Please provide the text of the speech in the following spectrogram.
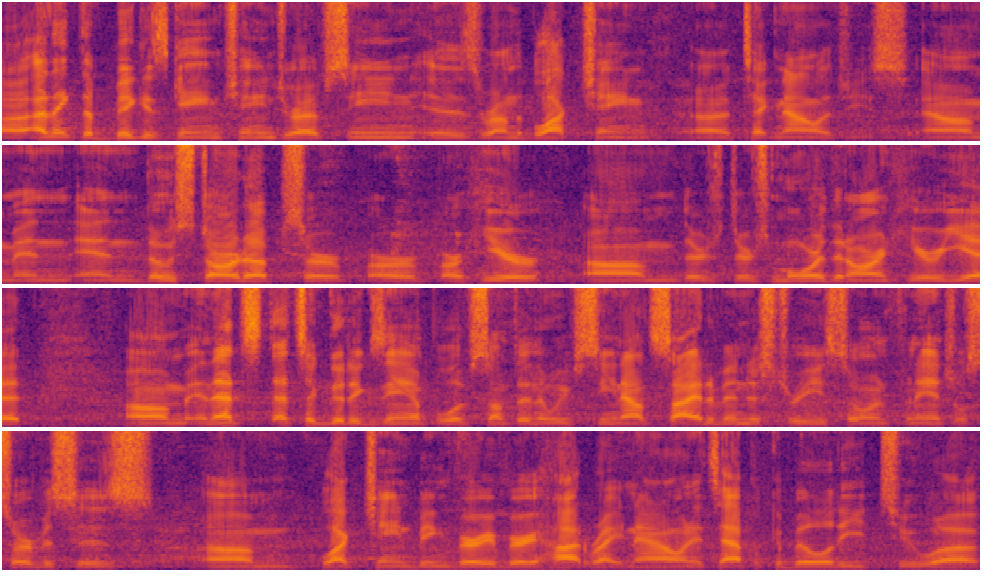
Uh, I think the biggest game changer I've seen is around the blockchain uh, technologies, um, and and those startups are are, are here. Um, there's there's more that aren't here yet, um, and that's that's a good example of something that we've seen outside of industry. So in financial services, um, blockchain being very very hot right now, and its applicability to uh,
